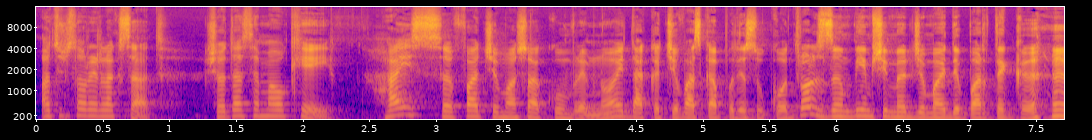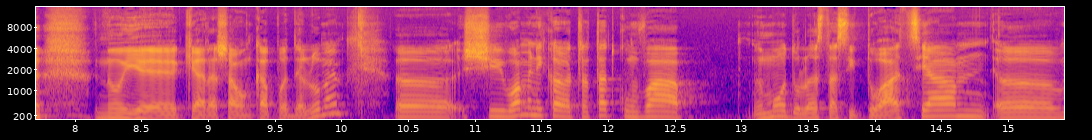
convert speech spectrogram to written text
atunci s-au relaxat și au dat seama, ok, hai să facem așa cum vrem noi, dacă ceva scapă de sub control, zâmbim și mergem mai departe că nu e chiar așa un capăt de lume. Uh, și oamenii care au tratat cumva în modul ăsta situația uh,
